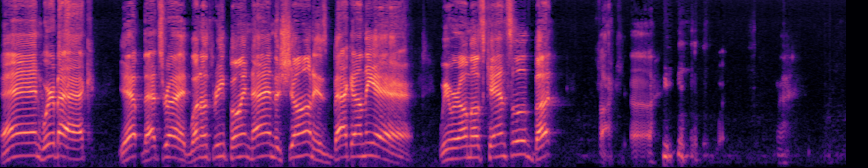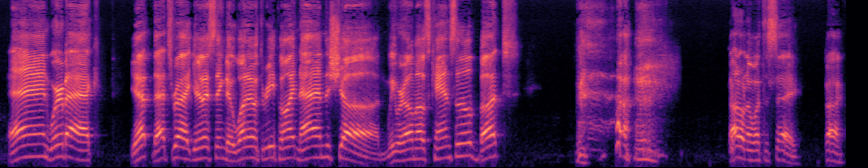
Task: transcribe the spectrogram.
And we're back. Yep, that's right. 103.9 The Sean is back on the air. We were almost canceled, but fuck. Uh, and we're back. Yep, that's right. You're listening to 103.9 The Sean. We were almost canceled, but I don't know what to say. Fuck.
